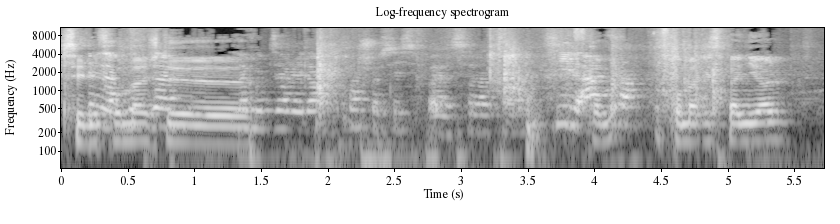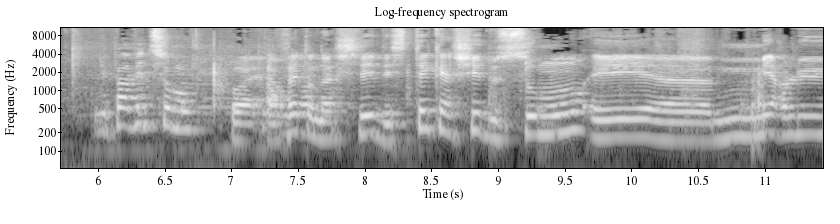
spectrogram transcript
C'est la fromages de. La mozzarella en tranche aussi, c'est pas. Si, ça. fromage espagnol. Les pavés de saumon. Ouais, en fait, on a acheté des steaks hachés de saumon et euh, merlu,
